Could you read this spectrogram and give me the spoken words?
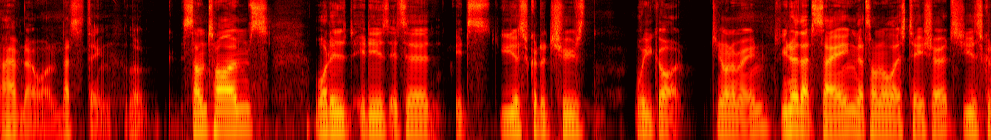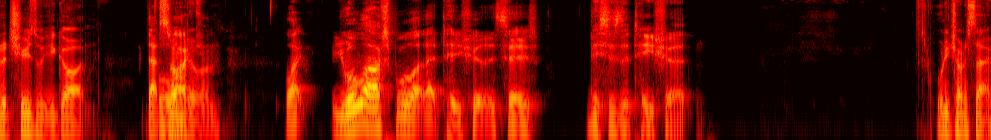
I have no one. That's the thing. Look, sometimes what it, it is, it's a, it's you just got to choose what you got. Do you know what I mean? You know that saying that's on all those t-shirts. You just got to choose what you got. That's what I'm doing. Like your life's more like that T-shirt that says, "This is a T-shirt." What are you trying to say?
